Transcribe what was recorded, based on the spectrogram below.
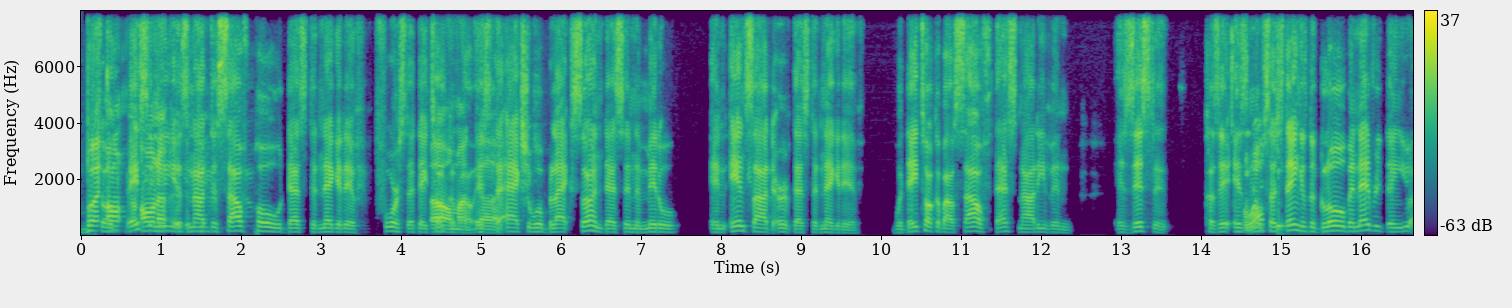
But So on, basically, on a, it's not the South Pole that's the negative force that they talk Oh, my about. It's the actual black sun that's in the middle and inside the earth that's the negative. What they talk about South, that's not even existent because it is no such thing as the globe and everything. You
